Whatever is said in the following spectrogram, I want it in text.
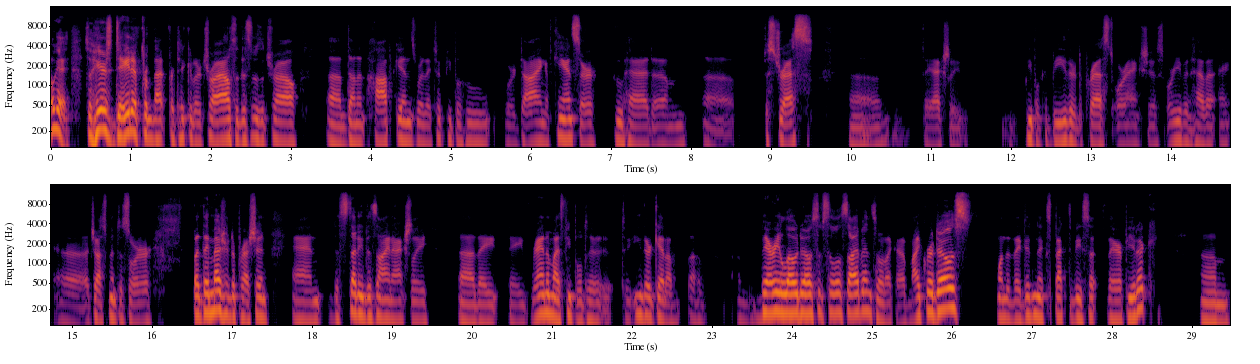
Okay, so here's data from that particular trial. So this was a trial um, done at Hopkins where they took people who were dying of cancer who had um, uh, distress. Uh, they actually, people could be either depressed or anxious or even have an adjustment disorder, but they measured depression and the study design actually, uh, they, they randomized people to, to either get a, a, a very low dose of psilocybin, so like a microdose, one that they didn't expect to be therapeutic, um,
